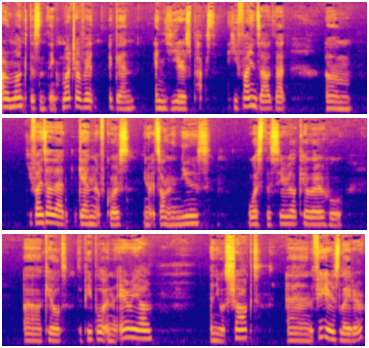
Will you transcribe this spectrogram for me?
our monk doesn't think much of it again, and years pass. He finds out that um, he finds out that again, of course, you know, it's on the news. Was the serial killer who uh, killed the people in the area, and he was shocked. And a few years later,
